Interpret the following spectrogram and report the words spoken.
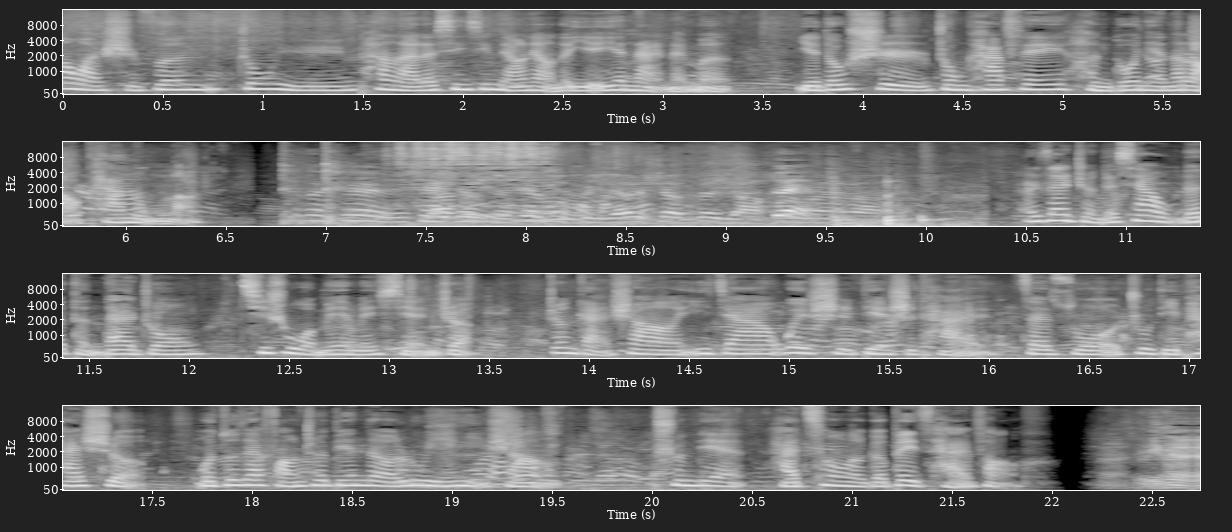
傍晚时分，终于盼来了心心两两的爷爷奶奶们，也都是种咖啡很多年的老咖农了。这个是对。而在整个下午的等待中，其实我们也没闲着，正赶上一家卫视电视台在做驻地拍摄。我坐在房车边的露营椅上，顺便还蹭了个被采访。你看，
